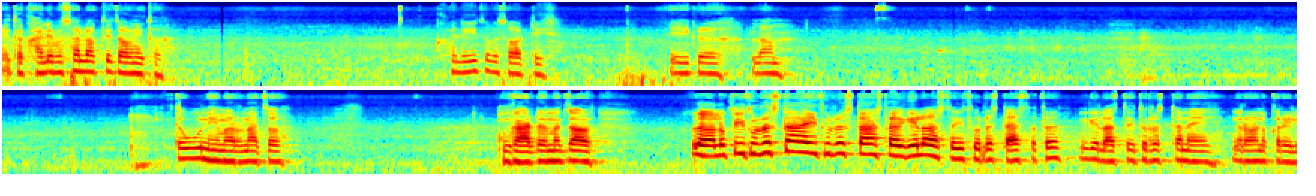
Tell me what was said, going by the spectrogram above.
इथं खाली बसावं लागते जाऊन इथं. खाली इथं बसावं वाटते. इकडं लांब. तर ऊन आहे मरणाचं. गार्डनमध्ये जावं आलो तर इथून रस्ता नाही इथून रस्ता असता. गेलो असतं इथून रस्ता असता तर गेलं असतं. इथून रस्ता नाही. ग्राउंड करेल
